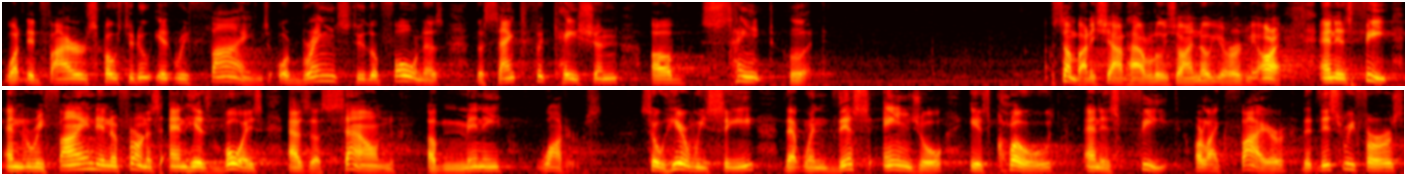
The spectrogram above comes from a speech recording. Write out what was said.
What did fire supposed to do? It refines or brings to the fullness the sanctification of sainthood. Somebody shout hallelujah, so I know you heard me. All right. And his feet, and refined in a furnace, and his voice as a sound of many waters. So here we see that when this angel is clothed and his feet are like fire, that this refers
